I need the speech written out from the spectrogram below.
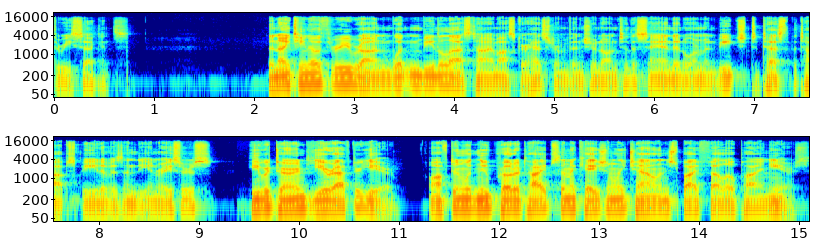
3 seconds. The 1903 run wouldn't be the last time Oscar Hedstrom ventured onto the sand at Ormond Beach to test the top speed of his Indian racers. He returned year after year, often with new prototypes and occasionally challenged by fellow pioneers.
